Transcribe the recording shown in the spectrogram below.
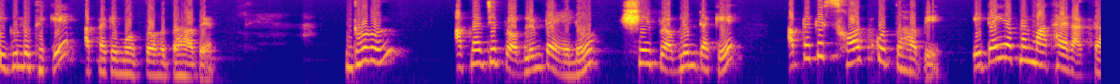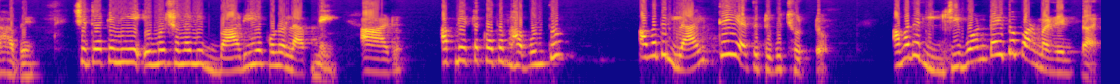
এগুলো থেকে আপনাকে মুক্ত হতে হবে। ধরুন, আপনার যে প্রবলেমটা এলো, সেই প্রবলেমটাকে আপনাকে সলভ করতে হবে। এটাই আপনার মাথায় রাখতে হবে। সেটাকে নিয়ে ইমোশনালি বাড়িয়ে কোনো লাভ নেই। আর আপনি একটা কথা ভাবুন তো, আমাদের লাইফটাই এতটুকু ছোট্ট। আমাদের জীবনটাই তো পার্মানেন্ট নয়।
